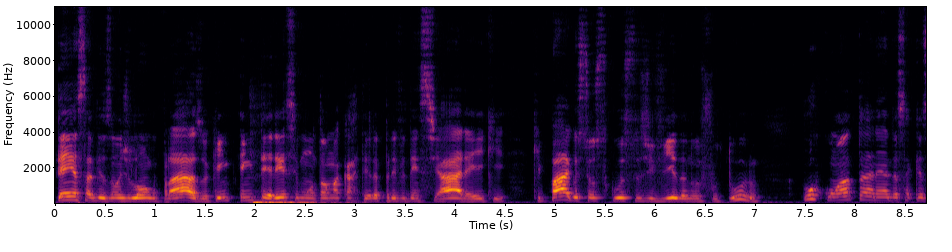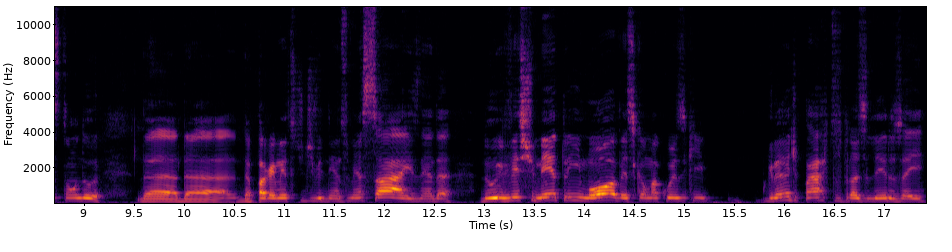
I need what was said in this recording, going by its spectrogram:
tem essa visão de longo prazo, quem tem interesse em montar uma carteira previdenciária aí que, que pague os seus custos de vida no futuro, por conta né, dessa questão do da, da, da pagamento de dividendos mensais, né, da, do investimento em imóveis, que é uma coisa que grande parte dos brasileiros aí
